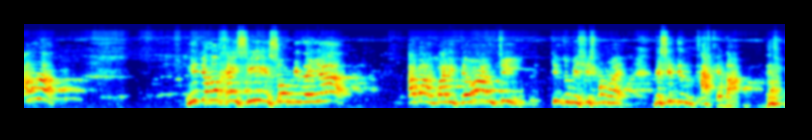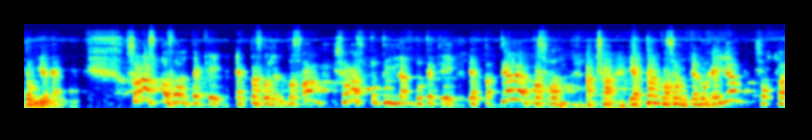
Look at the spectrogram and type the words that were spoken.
আমরা নিজেও খাইছি, সৌদি যাইয়া আবার বাড়িতেও আনছি। কিন্তু বেশি সময়, বেশি দিন থাকে না নষ্ট হয়ে যায় সমস্ত ফল থেকে একটা ফলের কসম সমস্ত তৈলাক্ত থেকে একটা তেলের কসম আচ্ছা একটার কসম কেন খাইলাম? সপ্তাহ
